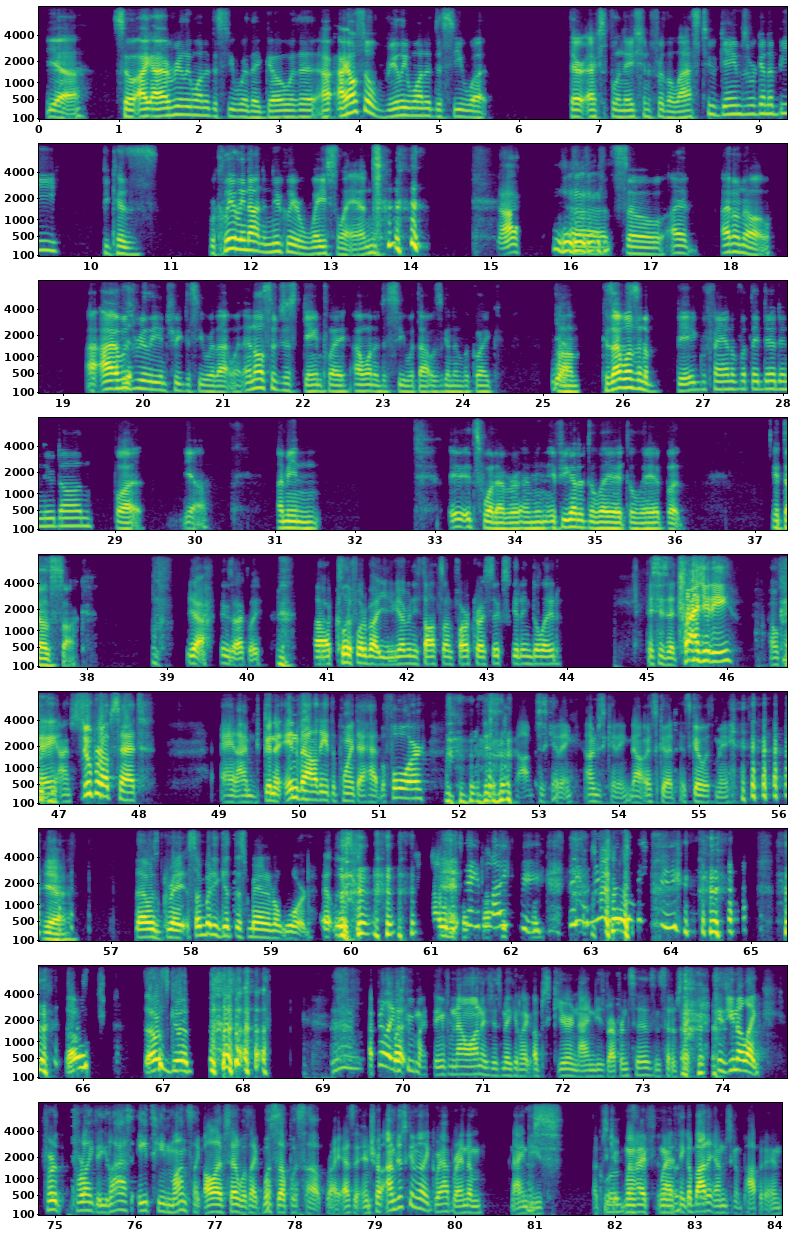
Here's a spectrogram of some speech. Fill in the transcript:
Yeah. So I I really wanted to see where they go with it. I, I also really wanted to see what their explanation for the last two games were gonna be, because we're clearly not in a nuclear wasteland. Ah. uh, so I I don't know. I, I was really intrigued to see where that went, and also just gameplay. I wanted to see what that was gonna look like. Yeah. Um, because I wasn't a big fan of what they did in New Dawn, but yeah, I mean, it's whatever. I mean, if you got to delay it, delay it, but it does suck. yeah, exactly. Uh, Cliff, what about you? Do you have any thoughts on Far Cry 6 getting delayed? This is a tragedy. Okay, I'm super upset, and I'm gonna invalidate the point I had before. This- no, I'm just kidding. I'm just kidding. No, it's good. It's good with me. Yeah. That was great. Somebody get this man an award. At least they like me. They really like me. that was that was good. I feel like but, this could be my thing from now on is just making like obscure '90s references instead of saying because you know like for for like the last 18 months like all I've said was like what's up what's up right as an intro I'm just gonna like grab random '90s obscure, when I when I think about it I'm just gonna pop it in.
